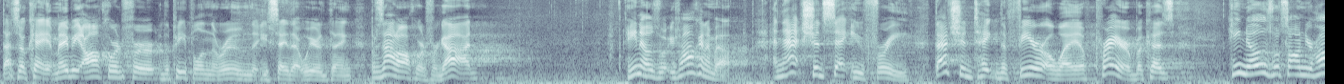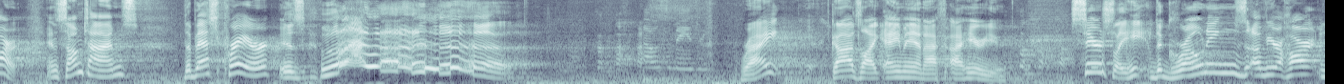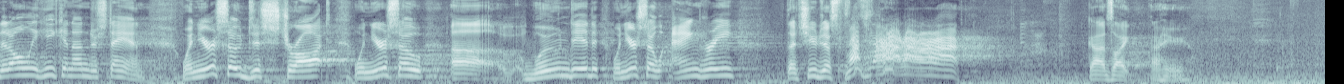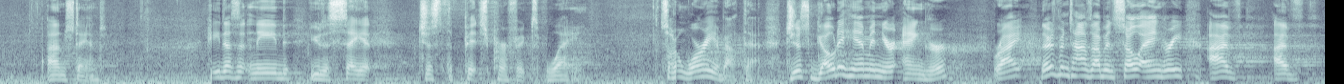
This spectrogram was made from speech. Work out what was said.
That's okay. It may be awkward for the people in the room that you say that weird thing, but it's not awkward for God. He knows what you're talking about. And that should set you free. That should take the fear away of prayer because He knows what's on your heart. And sometimes the best prayer is, That was amazing. right? God's like, Amen, I, I hear you. Seriously, he, the groanings of your heart that only He can understand. When you're so distraught, when you're so uh, wounded, when you're so angry, that you just. God's like, I hear you. I understand. He doesn't need you to say it just the pitch perfect way. So don't worry about that. Just go to Him in your anger, right? There's been times I've been so angry, I've, I've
